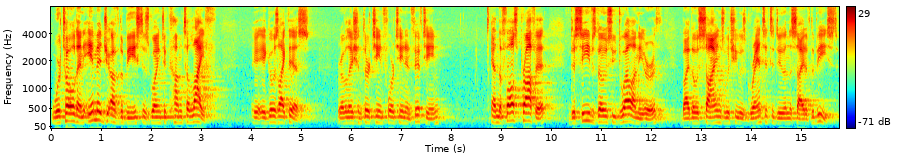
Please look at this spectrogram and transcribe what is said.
We're told an image of the beast is going to come to life. It goes like this Revelation 13, 14, and 15. And the false prophet deceives those who dwell on the earth by those signs which he was granted to do in the sight of the beast,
